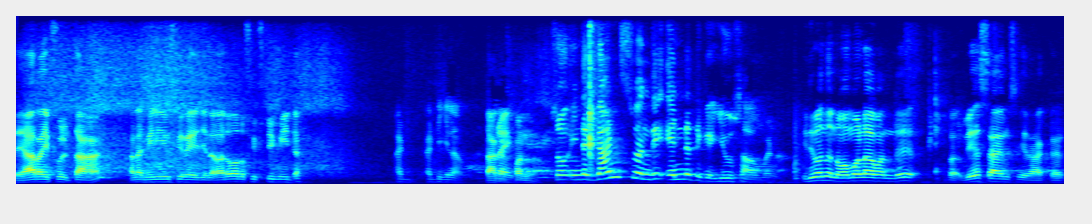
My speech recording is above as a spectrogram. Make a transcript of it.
இது ஏர் ரைஃபிள் தான். ஆனால் மினி ஊசி ரேஞ்சில் வர ஒரு ஃபிஃப்டி மீட்டர் அட்- அடிக்கலாம். டார்கெட் பண்ணலாம். ஸோ இந்த கன்ஸ் வந்து என்னத்துக்கு யூஸ் ஆகும்னா இது வந்து நார்மலாக வந்து இப்போ விவசாயம் செய்கிறாக்கள்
